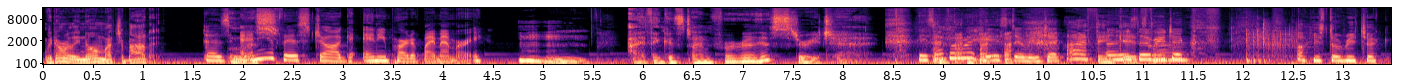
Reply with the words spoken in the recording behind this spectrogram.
we don't really know much about it. Does any of this jog any part of my memory? Hmm. I think it's time for a history check. Is that for a history check? I think A it's history time. check. A history check.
